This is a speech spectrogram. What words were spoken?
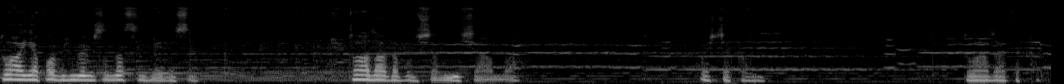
dua yapabilmemizi nasip eylesin. Dualarda buluşalım inşallah. Hoşçakalın. Dualarda kalın.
